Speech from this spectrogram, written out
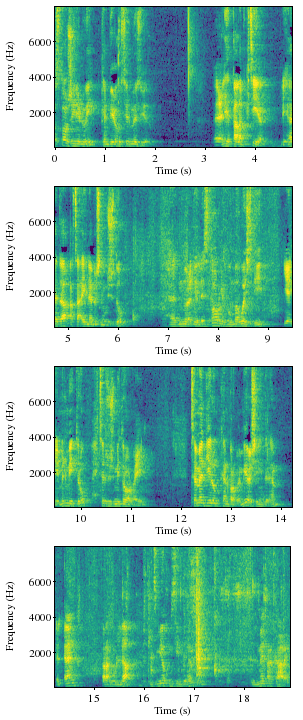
store jour et nuit كنبيعوه sur mesure عليه طلب كثير لهذا ارتئينا باش نوجدوا هذا النوع ديال les stores اللي هما واجدين يعني من مترو حتى ل 2 متر 40 الثمن ديالهم كان ب 420 درهم الآن راه ولا ب 350 درهم المتر carré.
